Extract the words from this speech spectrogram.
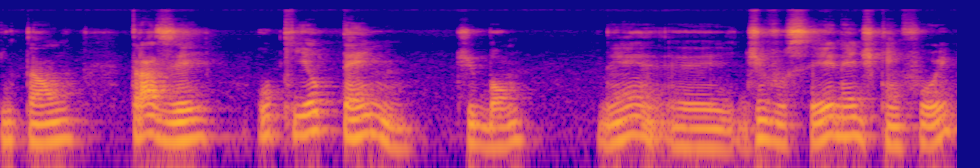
então trazer o que eu tenho de bom, né, é, de você, né, de quem foi,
